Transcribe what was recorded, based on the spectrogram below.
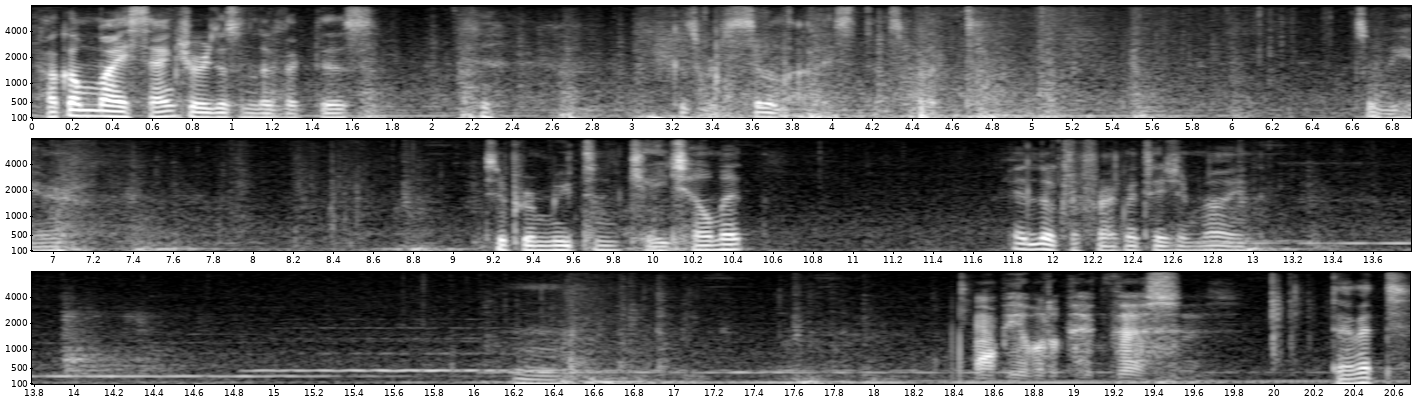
How come my sanctuary doesn't look like this? Because we're civilized, that's what. What's over here? Super mutant cage helmet. Hey look, a fragmentation mine. Hmm. Won't be able to pick this. Damn it.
